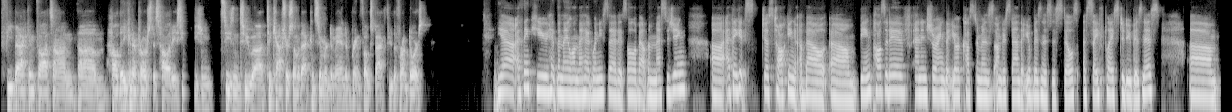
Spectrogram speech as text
feedback and thoughts on um, how they can approach this holiday season season to uh, to capture some of that consumer demand and bring folks back through the front doors? Yeah, I think you hit the nail on the head when you said it's all about the messaging. Uh, I think it's just talking about um, being positive and ensuring that your customers understand that your business is still a safe place to do business. Um,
